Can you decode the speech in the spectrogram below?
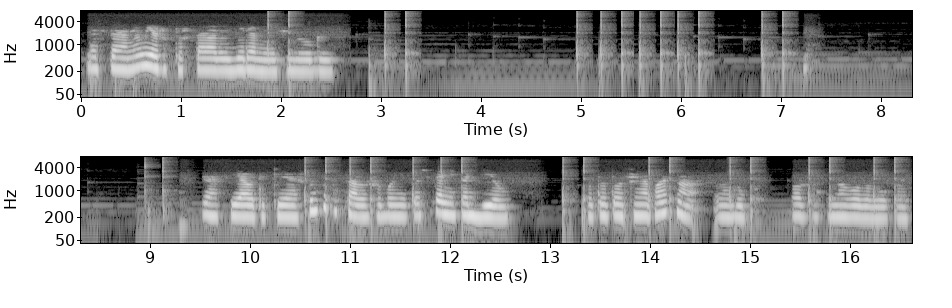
Всегда на нем езжу, потому что до деревни очень долго идти. Сейчас я вот такие штуки поставлю, чтобы никто сюда не ходил. Вот тут очень опасно, могу просто на голову упасть.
